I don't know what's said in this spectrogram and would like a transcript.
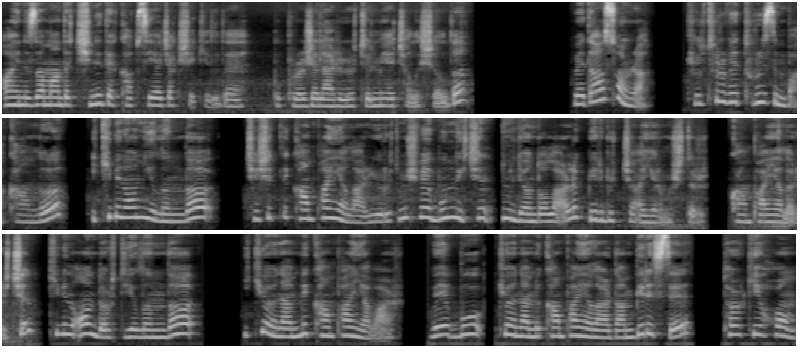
aynı zamanda Çin'i de kapsayacak şekilde bu projeler yürütülmeye çalışıldı. Ve daha sonra Kültür ve Turizm Bakanlığı 2010 yılında çeşitli kampanyalar yürütmüş ve bunun için 2 milyon dolarlık bir bütçe ayırmıştır kampanyalar için. 2014 yılında iki önemli kampanya var ve bu iki önemli kampanyalardan birisi Turkey Home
